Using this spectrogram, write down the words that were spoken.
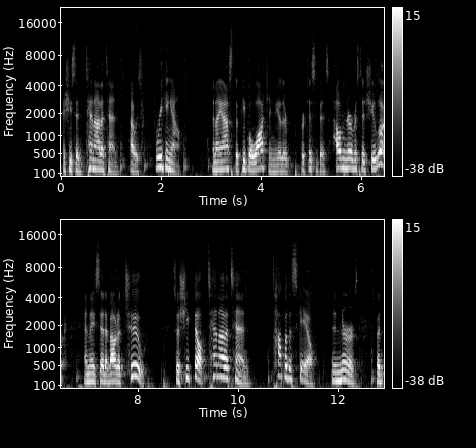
And she said, 10 out of 10. I was freaking out. And I asked the people watching, the other participants, how nervous did she look? And they said about a 2. So she felt 10 out of 10, top of the scale in nerves. But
